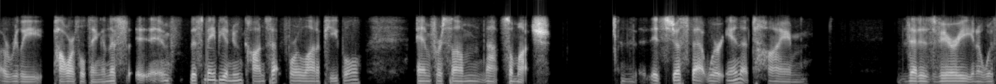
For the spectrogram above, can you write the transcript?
a really powerful thing. And this this may be a new concept for a lot of people and for some, not so much. It's just that we're in a time that is very, you know, with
